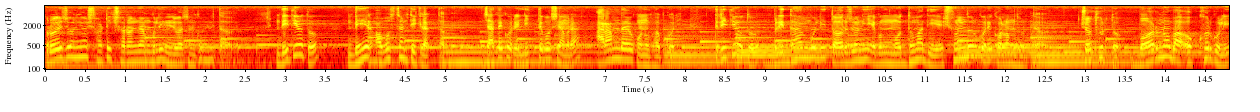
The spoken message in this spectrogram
প্রয়োজনীয় সঠিক সরঞ্জামগুলি নির্বাচন করে নিতে হবে। দ্বিতীয়ত, দেহের অবস্থান ঠিক রাখতে হবে, যাতে করে লিখতে বসে আমরা আরামদায়ক অনুভব করি। তৃতীয়ত, বৃদ্ধাঙ্গুলি, তর্জনী এবং মধ্যমা দিয়ে সুন্দর করে কলম ধরতে হবে। চতুর্থ, বর্ণ বা অক্ষরগুলি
